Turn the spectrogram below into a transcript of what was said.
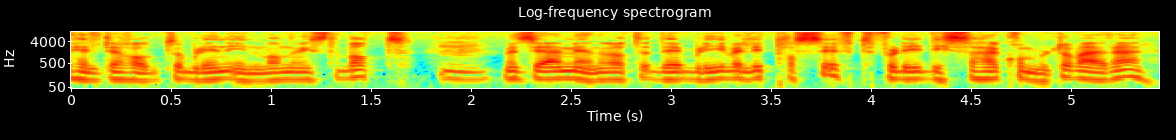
hele tiden ha det til å bli en innvandringsdebatt. Mm. Mens jeg mener at det blir veldig passivt, fordi disse her kommer til å være her.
